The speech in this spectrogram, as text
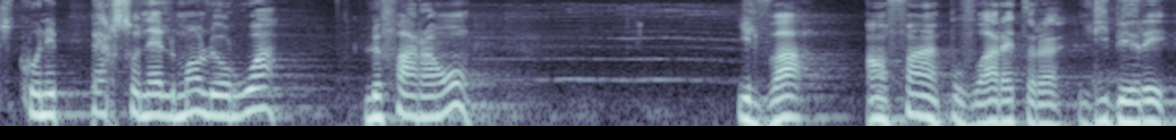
qui connaît personnellement le roi, le pharaon, il va enfin pouvoir être libéré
